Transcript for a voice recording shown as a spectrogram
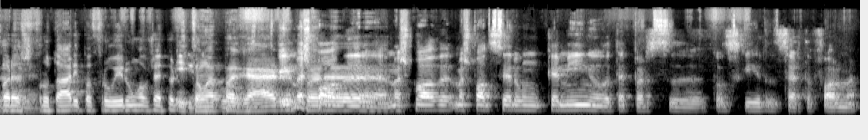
para desfrutar e para fruir um objeto artístico. E estão a pagar. Sim, mas, para... pode, mas, pode, mas pode ser um caminho até para se conseguir, de certa forma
